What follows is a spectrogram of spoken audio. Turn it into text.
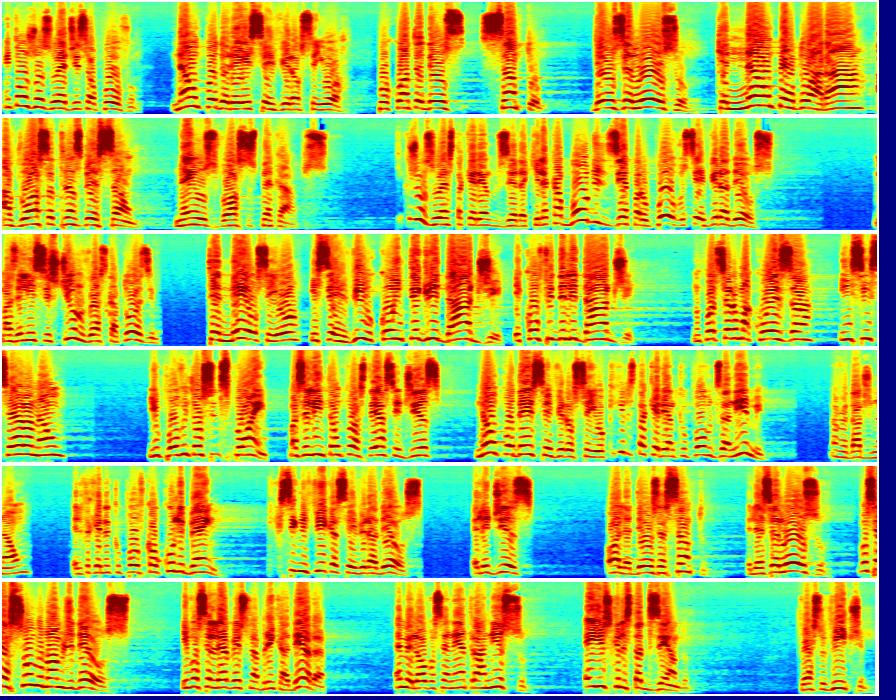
Então Josué disse ao povo: Não podereis servir ao Senhor, porquanto é Deus santo, Deus zeloso, que não perdoará a vossa transgressão, nem os vossos pecados. O que Josué está querendo dizer aqui? Ele acabou de dizer para o povo servir a Deus. Mas ele insistiu no verso 14: temei ao Senhor e serviu com integridade e com fidelidade. Não pode ser uma coisa insincera, não. E o povo então se dispõe. Mas ele então protesta e diz: Não podeis servir ao Senhor. O que ele está querendo? Que o povo desanime? Na verdade, não. Ele está querendo que o povo calcule bem. O que significa servir a Deus? Ele diz: Olha, Deus é santo, Ele é zeloso. Você assume o nome de Deus e você leva isso na brincadeira, é melhor você nem entrar nisso. É isso que ele está dizendo. Verso 20:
